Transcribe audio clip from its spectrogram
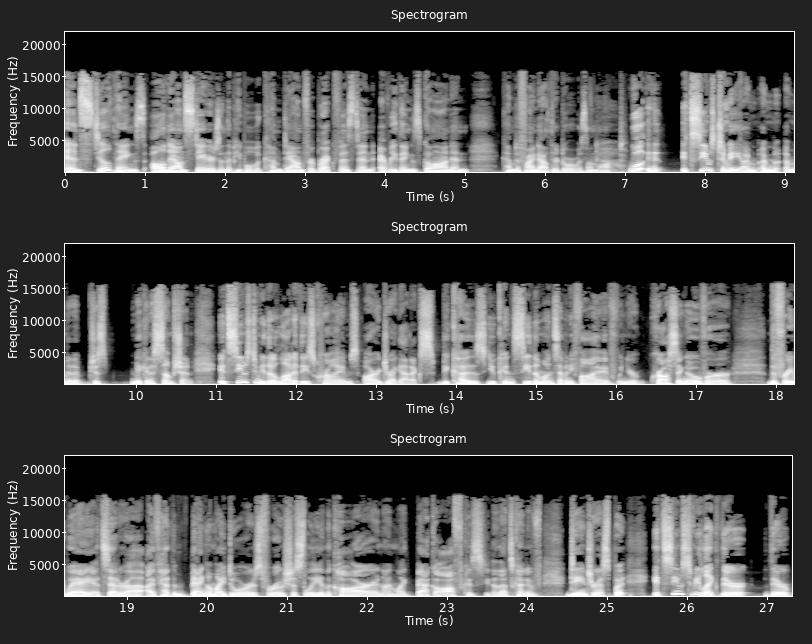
and steal things all downstairs, and the people would come down for breakfast, and everything's gone, and come to find out their door was unlocked. Well, and it, it seems to me, I'm, I'm, I'm going to just make an assumption. It seems to me that a lot of these crimes are drug addicts because you can see them on 75 when you're crossing over the freeway, etc. I've had them bang on my doors ferociously in the car and I'm like back off because you know that's kind of dangerous, but it seems to me like they're they're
